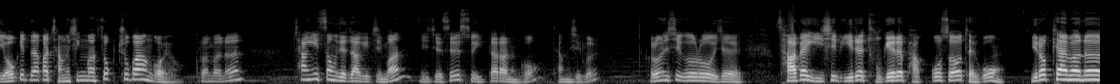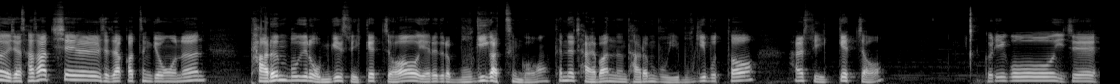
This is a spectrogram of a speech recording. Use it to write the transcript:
여기다가 장식만 쏙 추가한 거예요. 그러면은 창의성 제작이지만 이제 쓸 수 있다라는 거 장식을 그런 식으로 이제 421에 두 개를 바꿔서 되고 이렇게 하면은 이제 447 제작 같은 경우는 다른 부위로 옮길 수 있겠죠. 예를 들어 무기 같은 거 템넷 잘 받는 다른 부위 무기부터 할 수 있겠죠. 그리고 이제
